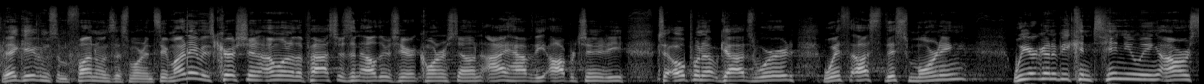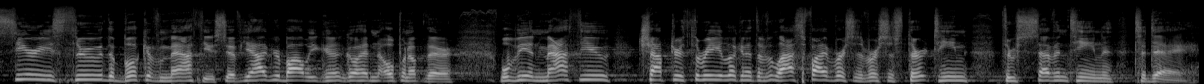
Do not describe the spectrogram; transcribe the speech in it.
They gave him some fun ones this morning, too. My name is Christian. I'm one of the pastors and elders here at Cornerstone. I have the opportunity to open up God's Word with us this morning. We are going to be continuing our series through the book of Matthew. So if you have your Bible, you can go ahead and open up there. We'll be in Matthew chapter 3, looking at the last five verses, verses 13 through 17 today.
